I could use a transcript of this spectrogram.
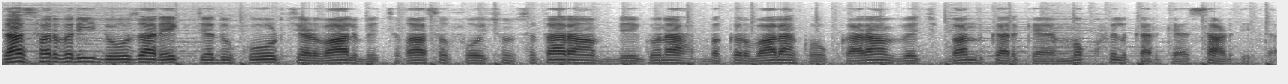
ہیں دس فروری دو ہزار ایک، جدو کوٹ چڑوال بچ غاصب فوج سن ستارہ بے گناہ بکروالا کو کارام وچ بند کر کے مخفل کر کے ساڑ دیتا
